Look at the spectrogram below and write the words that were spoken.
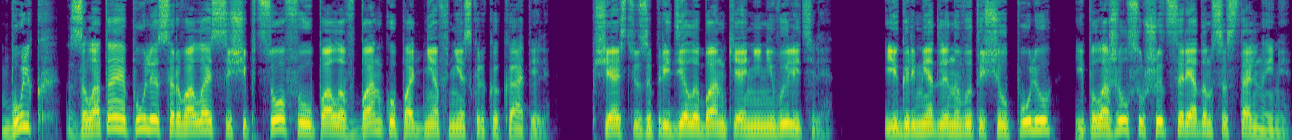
Бульк, золотая пуля сорвалась со щипцов и упала в банку, подняв несколько капель. К счастью, за пределы банки они не вылетели. Игорь медленно вытащил пулю и положил сушиться рядом с остальными.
